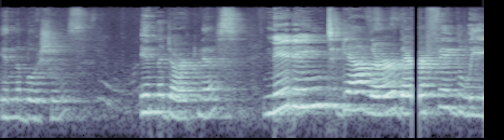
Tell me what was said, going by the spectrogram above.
in the bushes, in the darkness, knitting together their fig leaves,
